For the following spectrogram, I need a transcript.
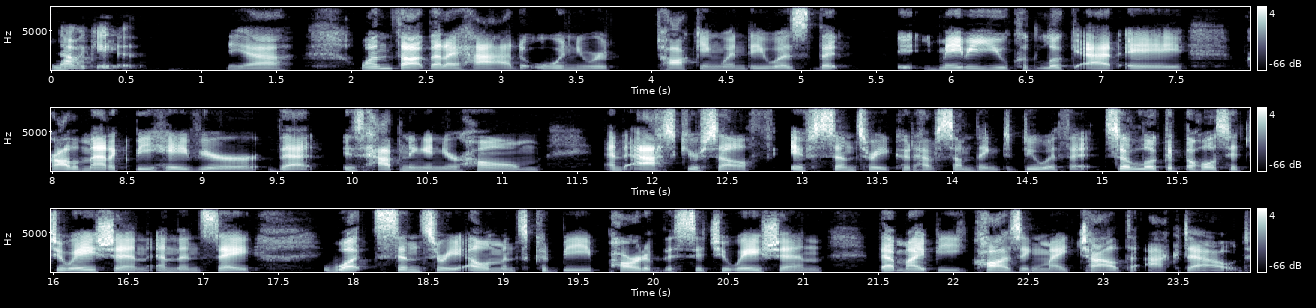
navigate it. Yeah. One thought that I had when you were talking, Wendy, was that maybe you could look at a problematic behavior that is happening in your home and ask yourself if sensory could have something to do with it. So look at the whole situation and then say, what sensory elements could be part of this situation that might be causing my child to act out.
